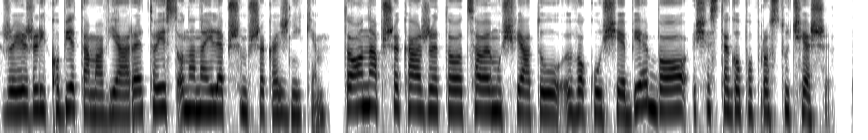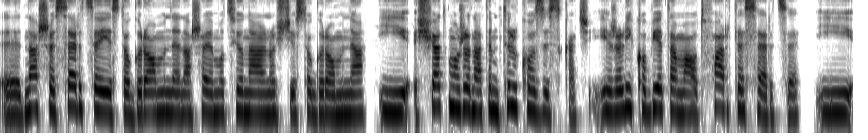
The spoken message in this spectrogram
że jeżeli kobieta ma wiarę, to jest ona najlepszym przekaźnikiem. To ona przekaże to całemu światu wokół siebie, bo się z tego po prostu cieszy. Nasze serce jest ogromne, nasza emocjonalność jest ogromna i świat może na tym tylko zyskać. Jeżeli kobieta ma otwarte serce i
